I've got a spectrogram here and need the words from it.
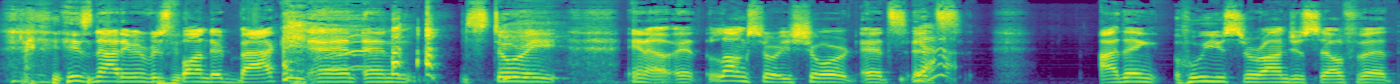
He's not even responded back. And and story, you know, it, long story short, it's Yeah. it's. I think who you surround yourself with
